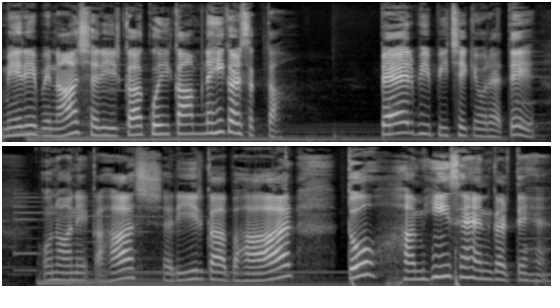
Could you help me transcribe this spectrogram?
मेरे बिना शरीर का कोई काम नहीं कर सकता। पैर भी पीछे क्यों रहते? उन्होंने कहा, शरीर का भार तो हम ही सहन करते हैं।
